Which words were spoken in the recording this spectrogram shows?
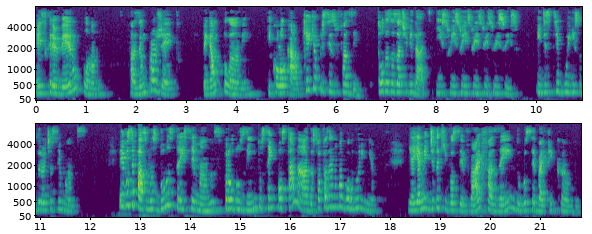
É escrever um plano, fazer um projeto, pegar um plano, e colocar o que, que eu preciso fazer, todas as atividades, isso, isso, isso, isso, isso, isso, isso, e distribuir isso durante as semanas. E aí você passa umas duas, três semanas produzindo sem postar nada, só fazendo uma gordurinha. E aí, à medida que você vai fazendo, você vai ficando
